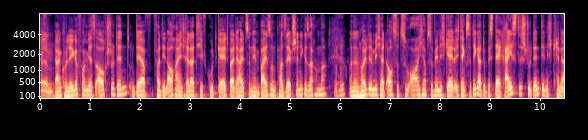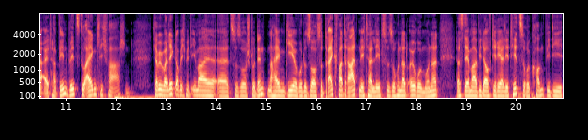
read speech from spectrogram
Ähm, Ja, ein Kollege von mir ist auch Student und der verdient auch eigentlich relativ gut Geld, weil der halt so nebenbei so ein paar selbstständige Sachen macht. Mhm. Und dann heute mich halt auch so zu, oh, ich habe so wenig Geld. Und ich denk so, Digga, du bist der reichste Student, den ich kenne, Alter. Wen willst du eigentlich verarschen? Ich habe überlegt, ob ich mit ihm mal äh, zu so Studentenheimen gehe, wo du so auf so drei Quadratmeter lebst für so 100 Euro im Monat, dass der mal wieder auf die Realität zurückkommt, wie die,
